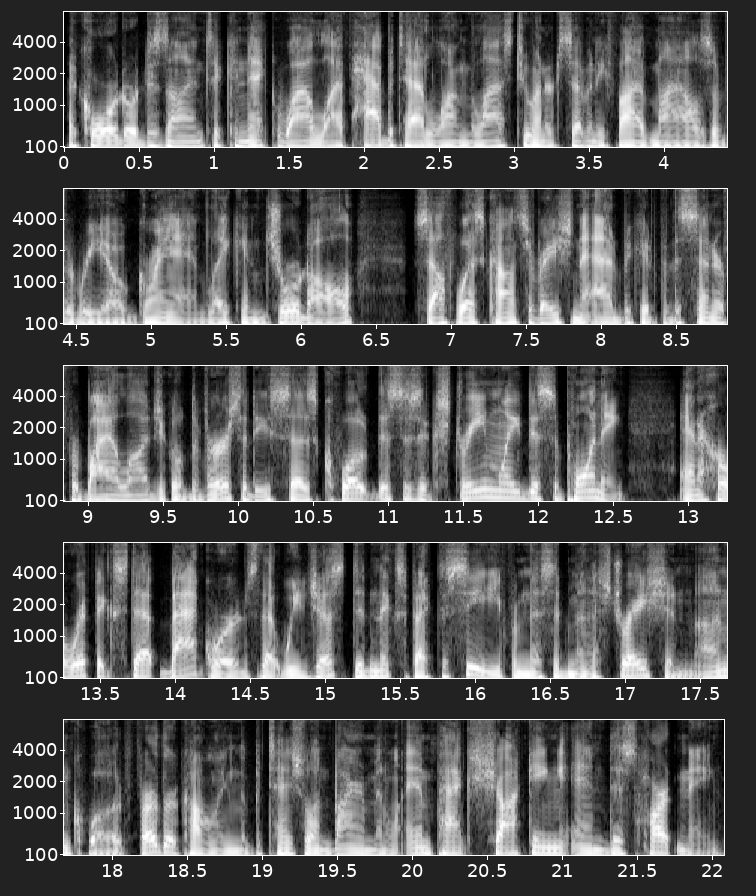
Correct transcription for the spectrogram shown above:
a corridor designed to connect wildlife habitat along the last 275 miles of the Rio Grande. Laiken Jordahl Southwest conservation advocate for the Center for Biological Diversity says, quote, this is extremely disappointing and a horrific step backwards that we just didn't expect to see from this administration, unquote, further calling the potential environmental impact shocking and disheartening.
